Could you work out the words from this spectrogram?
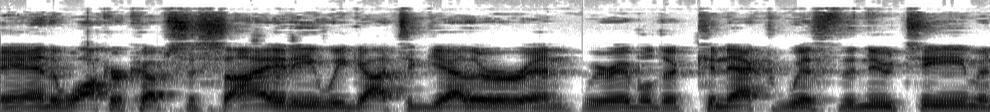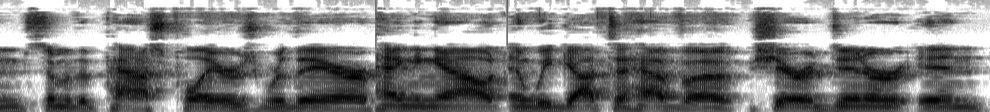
And the Walker Cup Society, we got together and we were able to connect with the new team and some of the past players were there hanging out and we got to have a share a dinner in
